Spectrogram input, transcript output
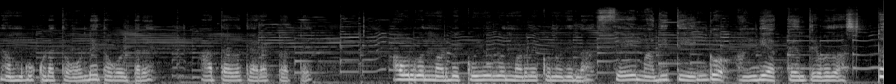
ನಮಗೂ ಕೂಡ ತೊಗೊಂಡೇ ತೊಗೊಳ್ತಾರೆ. ಆ ಥರದ ಕ್ಯಾರೆಕ್ಟರ್ ಅತ್ತೆ. ಅವ್ರಿಗೊಂದು ಮಾಡಬೇಕು ಇವ್ರಿಗೊಂದು ಮಾಡಬೇಕು ಅನ್ನೋದಿಲ್ಲ. ಸೇಮ್ ಅದಿತಿ ಹೆಂಗೋ ಹಂಗೆ ಅತ್ತೆ ಅಂತ ಹೇಳ್ಬೋದು. ಅಷ್ಟು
